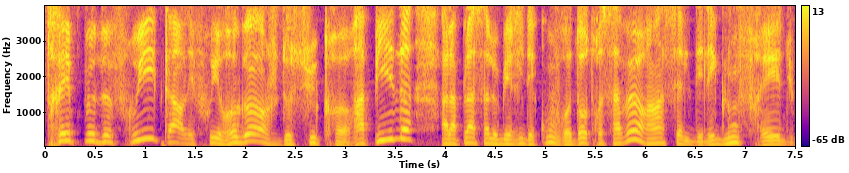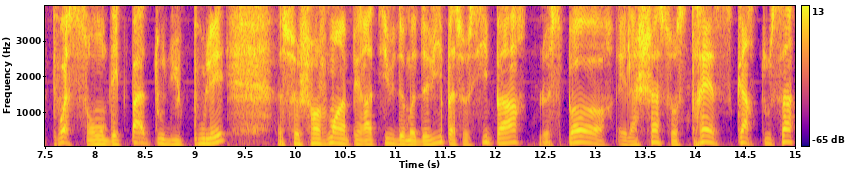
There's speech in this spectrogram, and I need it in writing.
très peu de fruits, car les fruits regorgent de sucre rapide. À la place, Aloberry découvre d'autres saveurs, hein, celles des légumes frais, du poisson, des pâtes ou du poulet. Ce changement impératif de mode de vie passe aussi par le sport et la chasse au stress, car tout ça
